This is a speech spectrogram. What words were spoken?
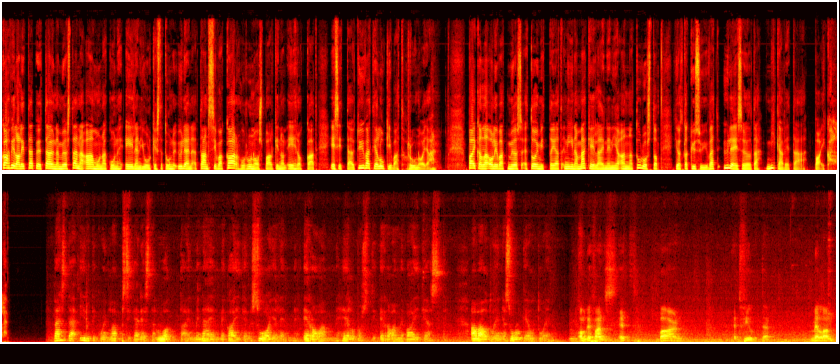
Kahvila oli täpö täynnä myös tänä aamuna, kun eilen julkistetun Ylen Tanssiva karhu runouspalkinnon ehdokkaat esittäytyivät ja lukivat runojaan. Paikalla olivat myös toimittajat Niina Mäkeläinen ja Anna Tulusto, jotka kysyivät yleisöltä, mikä vetää paikalle. Päästää irti kuin lapsi kädestä luottaen, me näemme kaiken, suojelemme, eroamme helposti, eroamme vaikeasti, avautuen ja sulkeutuen. Om det fanns ett barn, ett filter mellan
